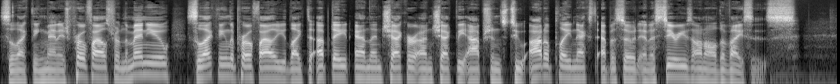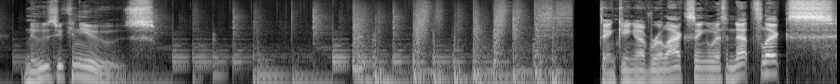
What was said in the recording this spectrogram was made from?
selecting Manage Profiles from the menu, selecting the profile you'd like to update, and then check or uncheck the options to autoplay next episode in a series on all devices. News you can use. Thinking of relaxing with Netflix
